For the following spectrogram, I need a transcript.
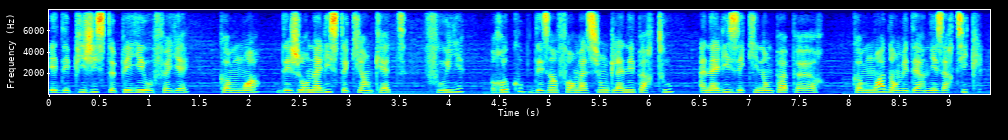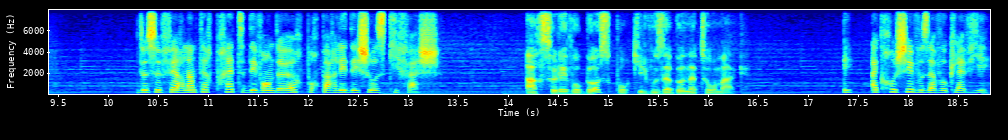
et des pigistes payés au feuillet, comme moi, des journalistes qui enquêtent, fouillent, recoupent des informations glanées partout, analysent et qui n'ont pas peur, comme moi dans mes derniers articles, de se faire l'interprète des vendeurs pour parler des choses qui fâchent. Harcelez vos boss pour qu'ils vous abonnent à Tourmag. Et accrochez-vous à vos claviers.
